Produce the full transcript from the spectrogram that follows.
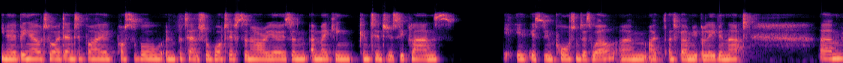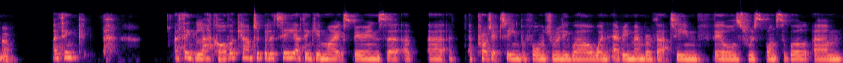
you know, being able to identify possible and potential what if scenarios and, and making contingency plans is important as well. Um, I, I, firmly believe in that. Um. I think I think lack of accountability. I think in my experience, a, a, a, project team performs really well when every member of that team feels responsible um,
